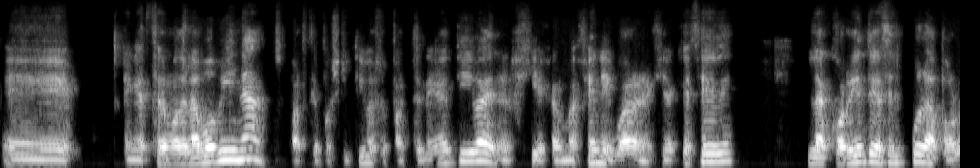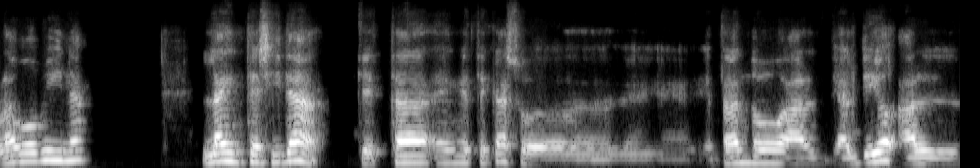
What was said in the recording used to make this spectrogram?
eh, en extremo de la bobina, parte positiva, su parte negativa, energía que almacena igual a energía que cede, la corriente que circula por la bobina la intensidad que está en este caso eh, entrando al, al, al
